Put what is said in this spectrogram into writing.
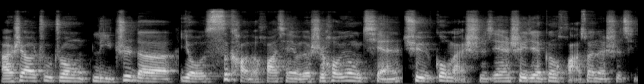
而是要注重理？理智的、有思考的花钱，有的时候用钱去购买时间是一件更划算的事情。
